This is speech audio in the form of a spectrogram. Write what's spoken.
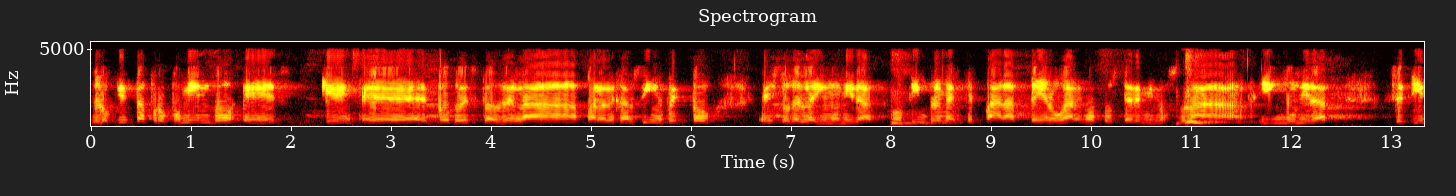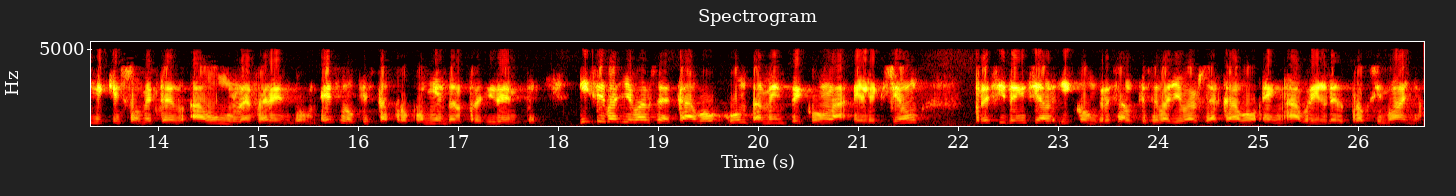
Lo que está proponiendo es que eh, todo esto de la, para dejar sin efecto esto de la inmunidad, o simplemente para derogar en otros términos, la inmunidad se tiene que someter a un referéndum. Es lo que está proponiendo el presidente. Y se va a llevarse a cabo juntamente con la elección presidencial y congresal que se va a llevarse a cabo en abril del próximo año.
